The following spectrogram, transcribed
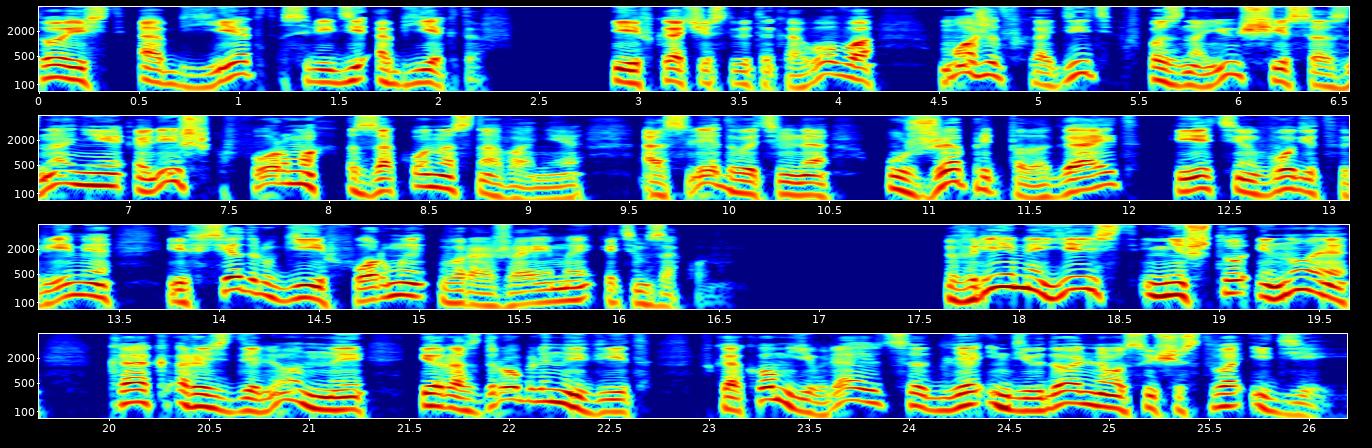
то есть объект среди объектов, и в качестве такового может входить в познающее сознание лишь в формах закона основания, а, следовательно, уже предполагает и этим вводит время и все другие формы, выражаемые этим законом. Время есть не что иное, как разделенный и раздробленный вид, в каком являются для индивидуального существа идеи.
